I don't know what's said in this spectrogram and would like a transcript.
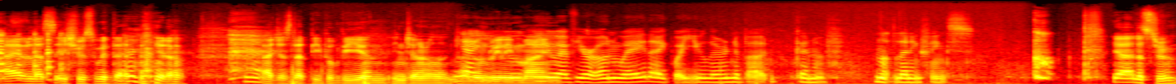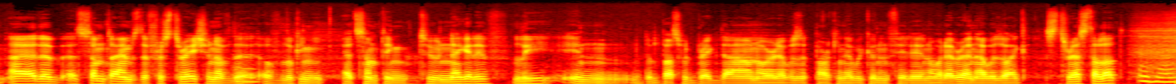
I have less issues with that. You know, Yeah. I just let people be, and in general, yeah, I don't you, really mind. you have your own way, like what you learned about kind of not letting things. Yeah, that's true. I had a, a, sometimes the frustration of the mm. of looking at something too negatively. In the bus would break down, or there was a parking that we couldn't fit in, or whatever, and I was like stressed a lot. Mm-hmm.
